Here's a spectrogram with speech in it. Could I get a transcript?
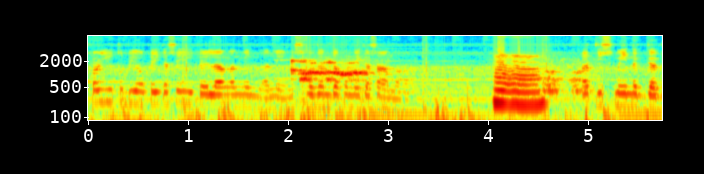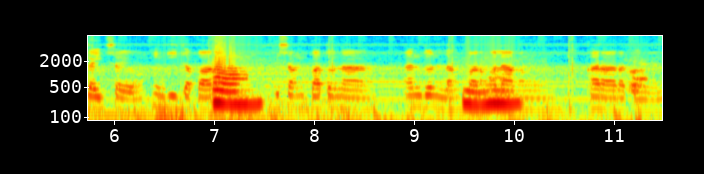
for you to be okay kasi kailangan min ano eh, mas maganda kung may kasama ka. Mhm. At least may nagga-guide sa'yo. Hindi ka parang Oo. isang bato na andun lang, parang Mhm. wala kang kararatingan.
